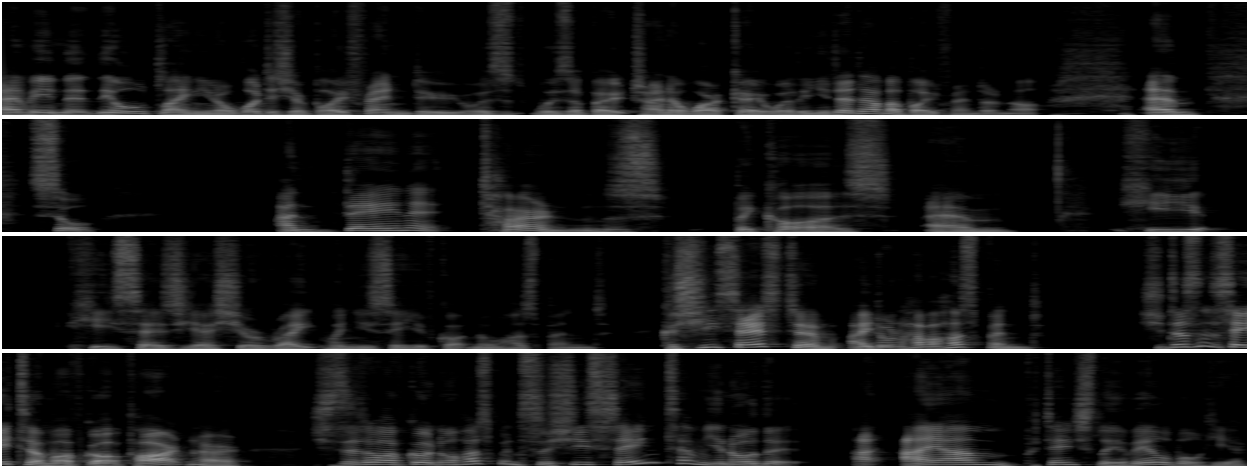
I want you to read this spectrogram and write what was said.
I mean, the, the, old line, you know, "What does your boyfriend do?" was was about trying to work out whether you did have a boyfriend or not. Um, so, and then it turns because um, he he says, Yes, you're right when you say you've got no husband. Because she says to him, I don't have a husband. She doesn't say to him, I've got a partner. She says, Oh, I've got no husband. So she's saying to him, you know, that I, I am potentially available here.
